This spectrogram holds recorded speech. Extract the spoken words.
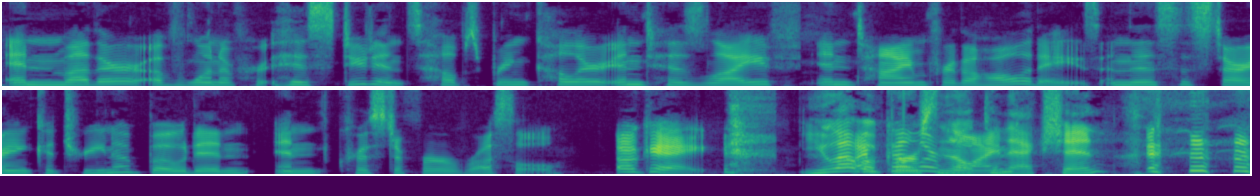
and mother of one of her, his students, helps bring color into his life in time for the holidays. And this is starring Katrina Bowden and Christopher Russell. Okay. You have a personal connection.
